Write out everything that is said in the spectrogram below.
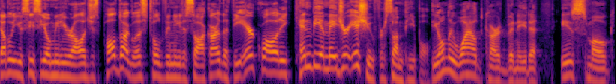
WCCO meteorologist Paul Douglas told Vineeta Sawkar that the air quality can be a major issue for some people. The only wild card, Vineeta, is smoke.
